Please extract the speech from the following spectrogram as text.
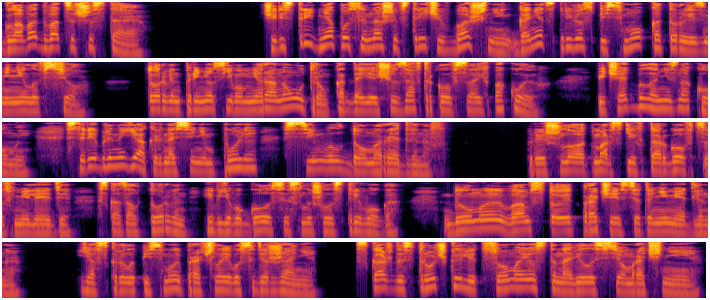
Глава двадцать шестая. Через три дня после нашей встречи в башне гонец привез письмо, которое изменило все. Торвин принес его мне рано утром, когда я еще завтракала в своих покоях. Печать была незнакомой. Серебряный якорь на синем поле — символ дома Редвинов. «Пришло от морских торговцев, миледи», — сказал Торвин, и в его голосе слышалась тревога. «Думаю, вам стоит прочесть это немедленно». Я вскрыла письмо и прочла его содержание. С каждой строчкой лицо мое становилось все мрачнее.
